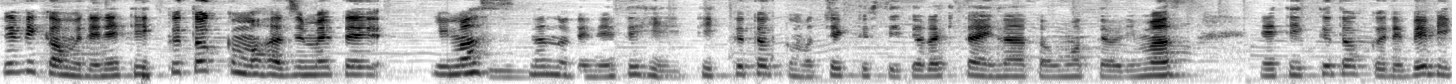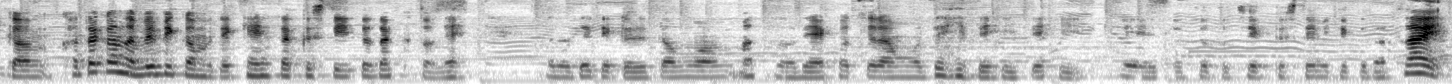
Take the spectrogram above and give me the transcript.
ベビカムでね、TikTok も始めています。うんなのでね、ぜひ TikTok もチェックしていただきたいなと思っております。え TikTok でベビカム、カタカナベビカムで検索していただくとね、あの出てくると思いますので、こちらもぜひぜひぜひ、えっ、と、ちょっとチェックしてみてください。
